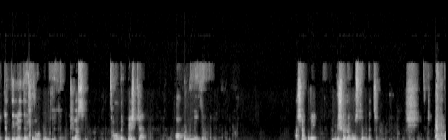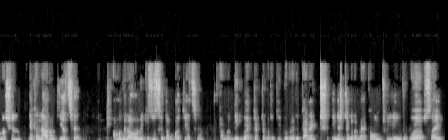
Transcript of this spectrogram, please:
এটা দিলে দেখুন ওপেন হয়ে যাবে, ঠিক আছে? আমাদের পেজটা ওপেন হয়ে যাবে। আশা করি বিষয়টা বুঝতে পেরেছেন। এখন আসেন, এখানে আরও কি আছে? আমাদের আরও অনেক কিছু সেট বাকি আছে। আমরা দেখব একটা একটা করে কি করব connect Instagram account link website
